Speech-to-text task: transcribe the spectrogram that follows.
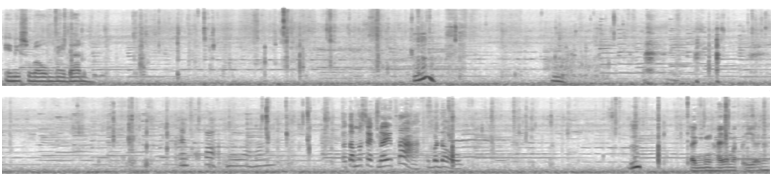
Ini suraung Medan. Hmm. eh Eta mah sek deui tah ku bedog. daging hayam atau iya nih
